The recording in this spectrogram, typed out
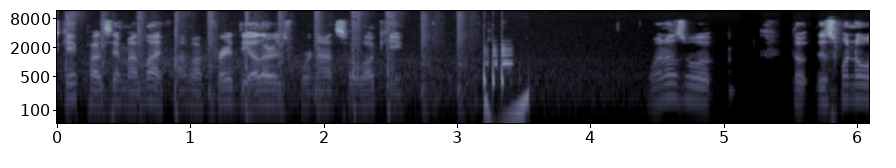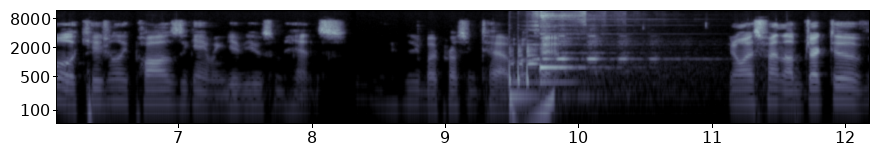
Escape pod saved my life. I'm afraid the others were not so lucky. Windows will... th this window will occasionally pause the game and give you some hints. Continue by pressing tab. Okay. You can always find the objective,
